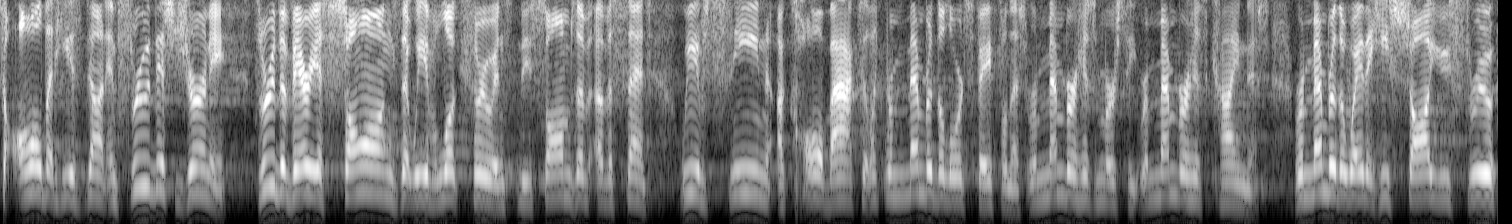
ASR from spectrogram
to all that He has done. And through this journey, through the various songs that we have looked through in these Psalms of, of Ascent, we have seen a call back to like remember the Lord's faithfulness, remember his mercy, remember his kindness, remember the way that he saw you through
